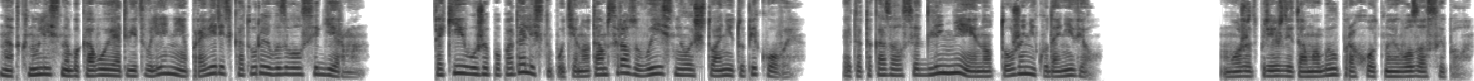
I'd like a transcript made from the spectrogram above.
Наткнулись на боковое ответвление, проверить которое вызвался Герман. Такие уже попадались на пути, но там сразу выяснилось, что они тупиковые. Этот оказался длиннее, но тоже никуда не вел. Может, прежде там и был проход, но его засыпало.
